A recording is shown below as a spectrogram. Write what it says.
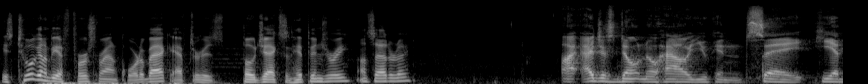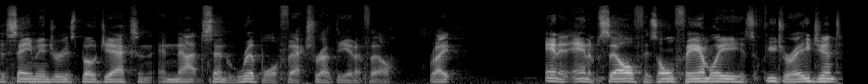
Is Tua going to be a first round quarterback after his Bo Jackson hip injury on Saturday? I, I just don't know how you can say he had the same injury as Bo Jackson and not send ripple effects throughout the NFL, right? And and himself, his own family, his future agent.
